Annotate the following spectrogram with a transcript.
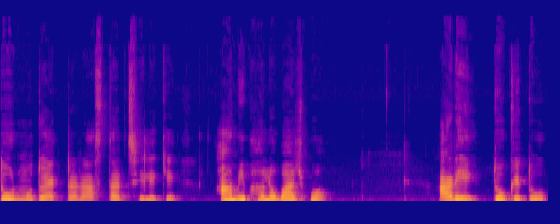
তোর মতো একটা রাস্তার ছেলেকে? আমি ভালোবাসবো? আরে তোকে তো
